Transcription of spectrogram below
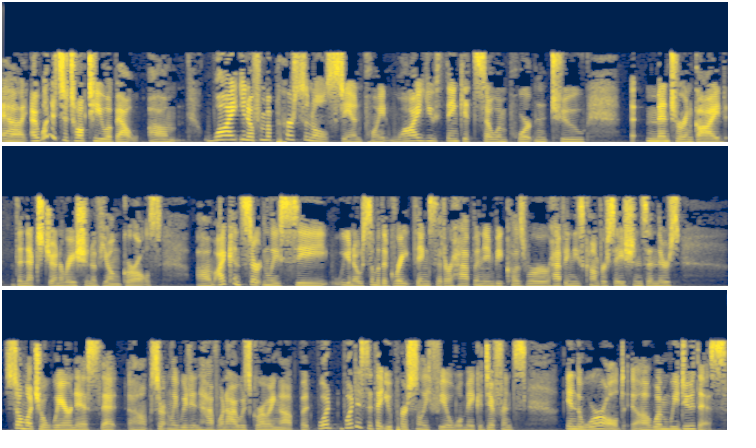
uh, I wanted to talk to you about um, why, you know, from a personal standpoint, why you think it's so important to mentor and guide the next generation of young girls um, I can certainly see, you know, some of the great things that are happening because we're having these conversations and there's so much awareness that uh, certainly we didn't have when I was growing up. But what what is it that you personally feel will make a difference in the world uh, when we do this?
